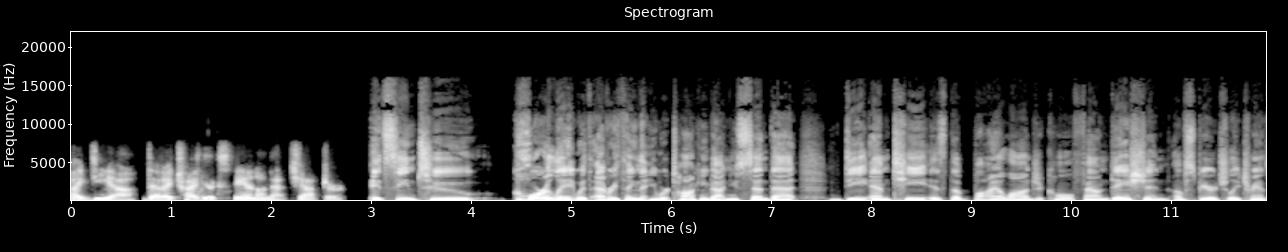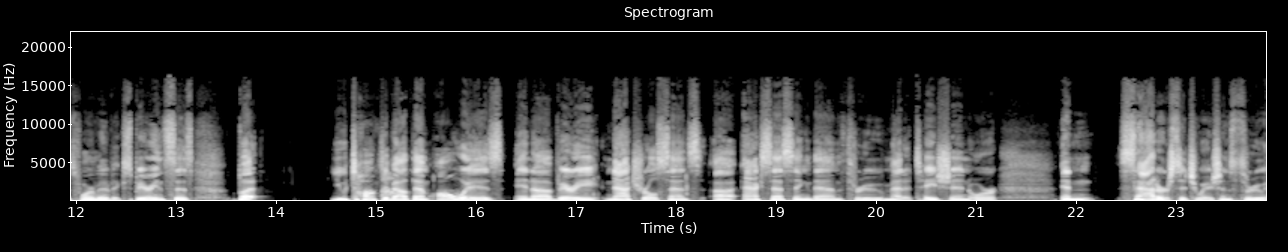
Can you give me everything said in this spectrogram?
idea that i tried to expand on that chapter. It seemed to correlate with everything that you were talking about and you said that DMT is the biological foundation of spiritually transformative experiences but you talked about them always in a very natural sense, uh, accessing them through meditation or in sadder situations through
